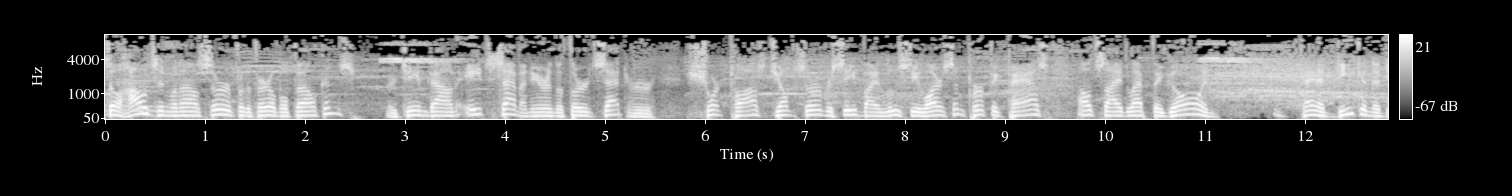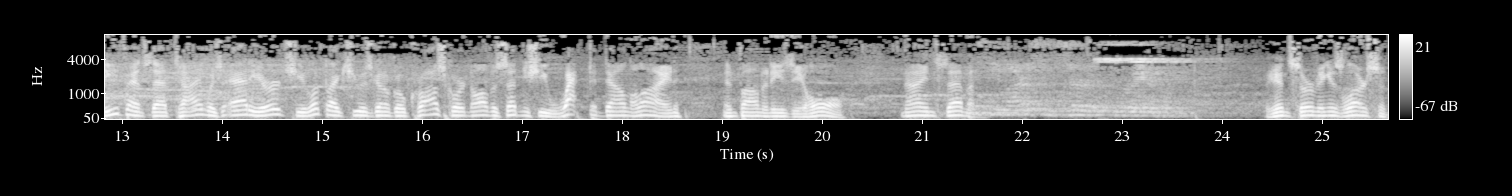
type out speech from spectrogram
So Hausen will now serve for the Faribault Falcons. Their team down 8-7 here in the third set. Her short toss, jump serve received by Lucy Larson. Perfect pass. Outside left they go and kind of deacon the defense that time was Addie Ertz. She looked like she was going to go cross court and all of a sudden she whacked it down the line and found an easy hole. 9-7. Again, serving is Larson.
